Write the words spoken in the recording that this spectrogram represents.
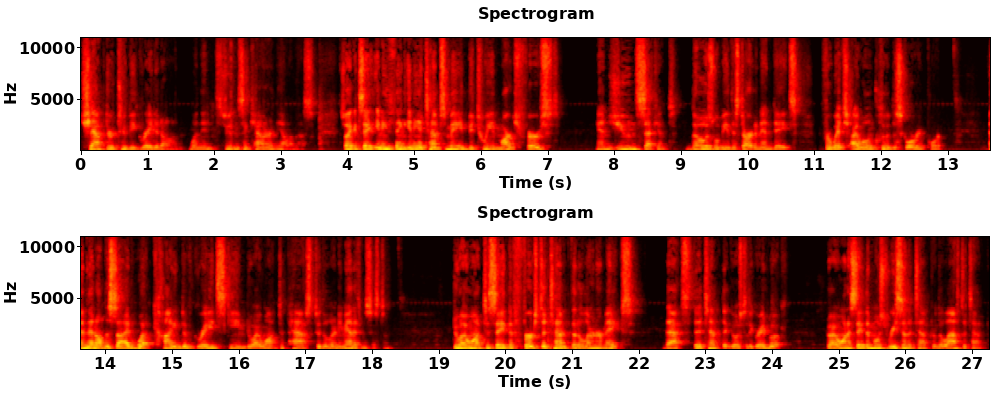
chapter to be graded on when the students encounter in the LMS? So I could say anything, any attempts made between March 1st and June 2nd. Those will be the start and end dates for which I will include the score report. And then I'll decide what kind of grade scheme do I want to pass to the learning management system. Do I want to say the first attempt that a learner makes, that's the attempt that goes to the gradebook? Do I want to say the most recent attempt or the last attempt?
